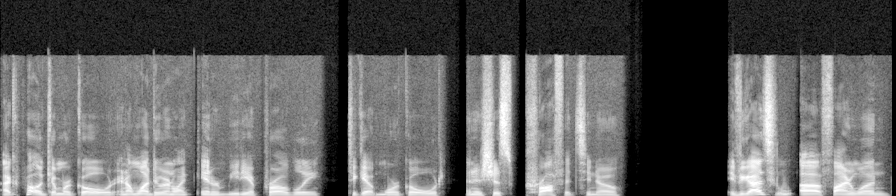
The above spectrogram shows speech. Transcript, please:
I could probably get more gold. And I want to do it in like intermediate probably to get more gold. And it's just profits, you know. If you guys uh find one,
